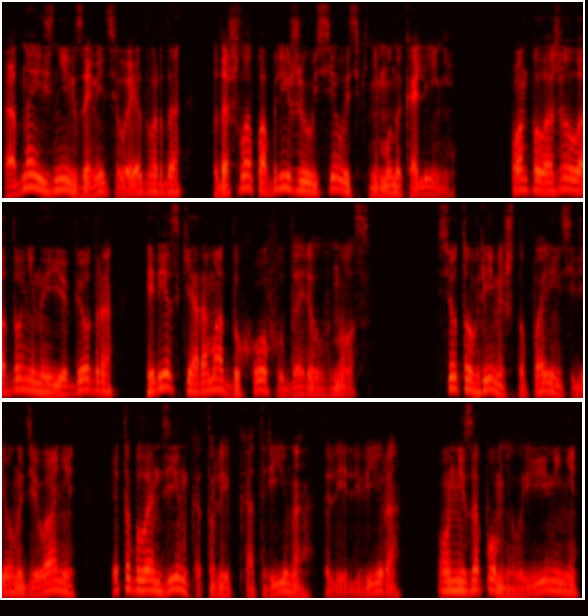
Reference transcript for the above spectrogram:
Одна из них заметила Эдварда, подошла поближе и уселась к нему на колени. Он положил ладони на ее бедра, и резкий аромат духов ударил в нос. Все то время, что парень сидел на диване, эта блондинка, то ли Катрина, то ли Эльвира, он не запомнил ее имени,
